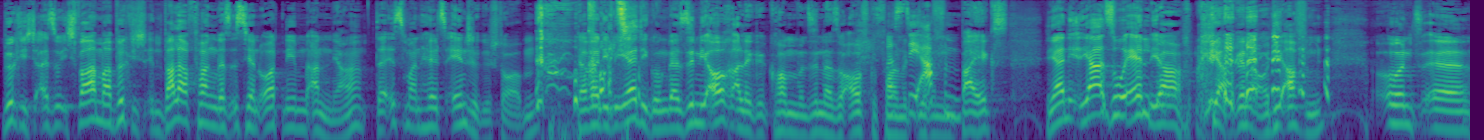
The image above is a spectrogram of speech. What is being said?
Wirklich, also ich war mal wirklich in Wallerfang, das ist ja ein Ort nebenan, ja. Da ist mal ein Hells Angel gestorben. da war die Beerdigung, da sind die auch alle gekommen und sind da so aufgefahren Was, mit ihren Affen? Bikes. Ja, nee, ja, so ähnlich, ja, ja, genau, die Affen. Und, äh,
